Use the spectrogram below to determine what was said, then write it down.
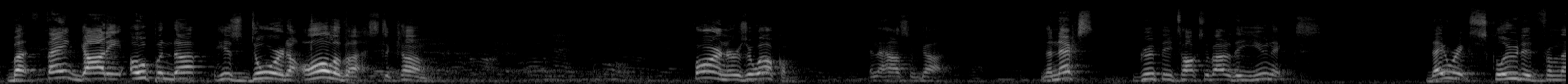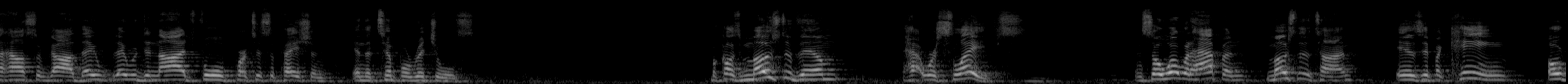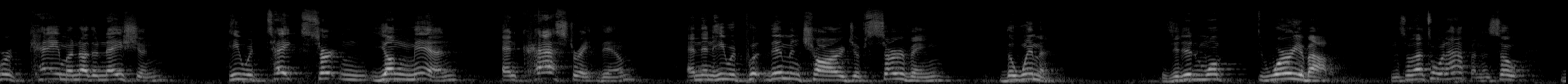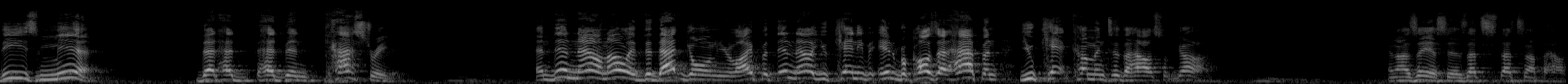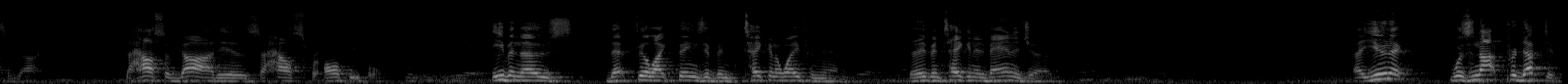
but thank God He opened up His door to all of us to come. Foreigners are welcome in the house of God. The next group that He talks about are the eunuchs. They were excluded from the house of God. They, they were denied full participation in the temple rituals because most of them were slaves. And so, what would happen most of the time is if a king overcame another nation, he would take certain young men and castrate them, and then he would put them in charge of serving the women because he didn't want to worry about them. And so that's what would happen. And so these men that had, had been castrated, and then now, not only did that go on in your life, but then now you can't even because that happened, you can't come into the house of God. And Isaiah says that's, that's not the house of God. The house of God is a house for all people, even those that feel like things have been taken away from them, that they've been taken advantage of. A eunuch was not productive.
